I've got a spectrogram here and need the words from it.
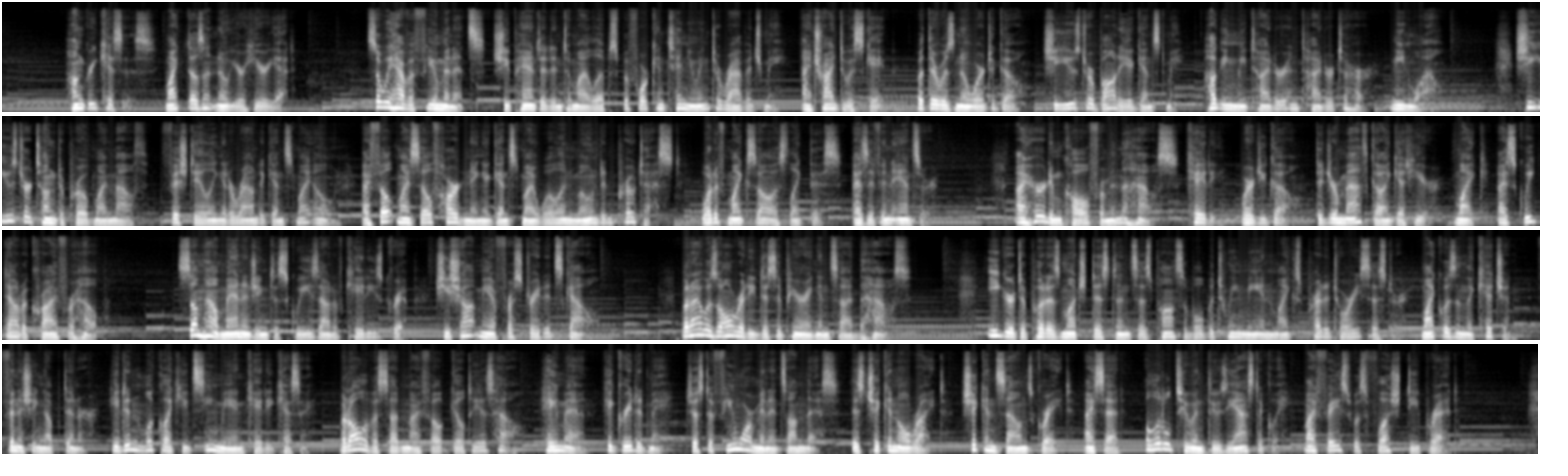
hungry kisses. Mike doesn't know you're here yet. So we have a few minutes, she panted into my lips before continuing to ravage me. I tried to escape, but there was nowhere to go. She used her body against me, hugging me tighter and tighter to her. Meanwhile, she used her tongue to probe my mouth, fishtailing it around against my own. I felt myself hardening against my will and moaned in protest. What if Mike saw us like this? As if in answer. I heard him call from in the house Katie, where'd you go? Did your math guy get here? Mike, I squeaked out a cry for help. Somehow managing to squeeze out of Katie's grip, she shot me a frustrated scowl. But I was already disappearing inside the house, eager to put as much distance as possible between me and Mike's predatory sister. Mike was in the kitchen, finishing up dinner. He didn't look like he'd seen me and Katie kissing, but all of a sudden I felt guilty as hell. Hey man, he greeted me. Just a few more minutes on this. Is chicken alright? Chicken sounds great, I said, a little too enthusiastically. My face was flushed deep red.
